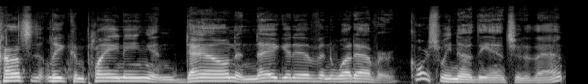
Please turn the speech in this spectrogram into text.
constantly complaining and down and negative and whatever? Of course, we know the answer to that.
